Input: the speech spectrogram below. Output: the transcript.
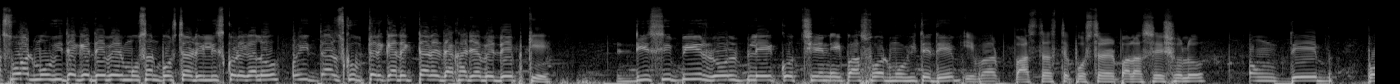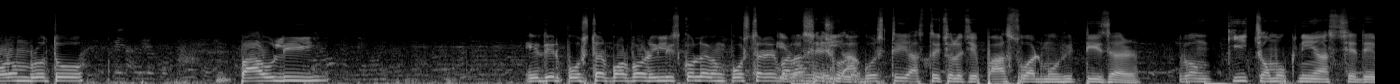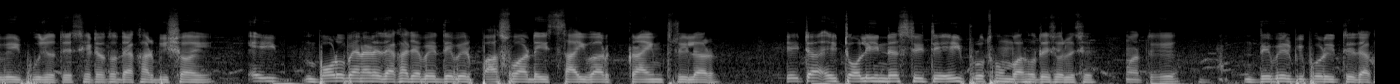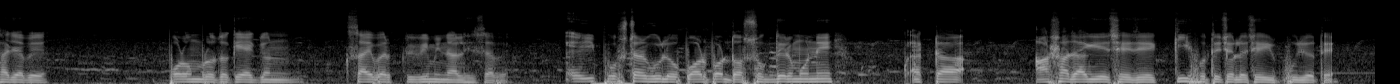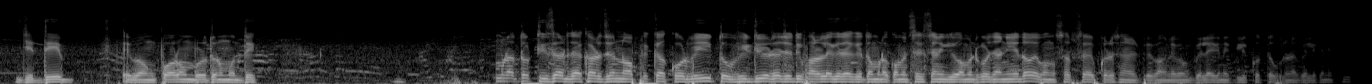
Password movie থেকে দেবের motion poster release করে গেল। রোহিত দাসগুপ্তের ক্যারেক্টারে দেখা যাবে দেবকে। ডিসিপির রোল প্লে করছেন এই পাসওয়ার্ড মুভিতে দেব। এবার আস্তে আস্তে পোস্টারের পালা শেষ হলো। এবং দেব পরমব্রত পাউলি এদের পোস্টার পরপর রিলিজ করল এবং পোস্টারের পালা শেষ হলো। আগস্টেই আসতে চলেছে পাসওয়ার্ড মুভির টিজার এবং কি চমক নিয়ে আসছে দেব এই পুজোতে সেটা তো দেখার বিষয়। এই বড় ব্যানারে দেখা যাবে দেবের পাসওয়ার্ড, এই সাইবার ক্রাইম থ্রিলার। এইটা এই টলি ইন্ডাস্ট্রিতে এই প্রথমবার হতে চলেছে। মাতে দেবের বিপরীতে দেখা যাবে পরমব্রতকে একজন সাইবার ক্রিমিনাল হিসাবে। এই পোস্টারগুলো পরপর দর্শকদের মনে একটা আশা জাগিয়েছে যে কি হতে চলেছে এই পুজোতে, যে দেব এবং পরমব্রতর মধ্যে তোমরা তো টিজার দেখার জন্য অপেক্ষা করবেই। তো ভিডিওটা যদি ভালো লেগে থাকে, তোমরা কমেন্ট সেকশানে গিয়ে কমেন্ট করে জানিয়ে দাও এবং সাবস্ক্রাইব করে চ্যানেল পে বাংলা এবং বেলাইকনে ক্লিক করতে ভুলো না। বেলাইকনে ক্লিক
